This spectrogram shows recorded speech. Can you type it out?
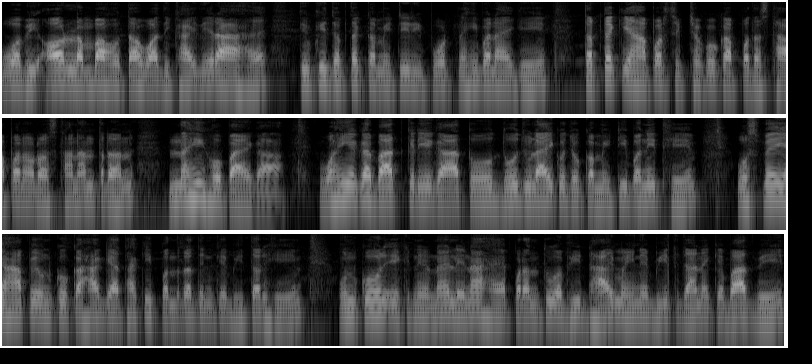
वो अभी और लंबा होता हुआ दिखाई दे रहा है, क्योंकि जब तक कमेटी रिपोर्ट नहीं बनाएगी तब तक यहाँ पर शिक्षकों का पदस्थापन और स्थानांतरण नहीं हो पाएगा। वहीं अगर बात करिएगा तो दो जुलाई को जो कमेटी बनी थी, उसमें यहाँ पे उनको कहा गया था कि पंद्रह दिन के भीतर ही उनको एक निर्णय लेना है, परंतु अभी ढाई महीने बीत जाने के बाद भी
